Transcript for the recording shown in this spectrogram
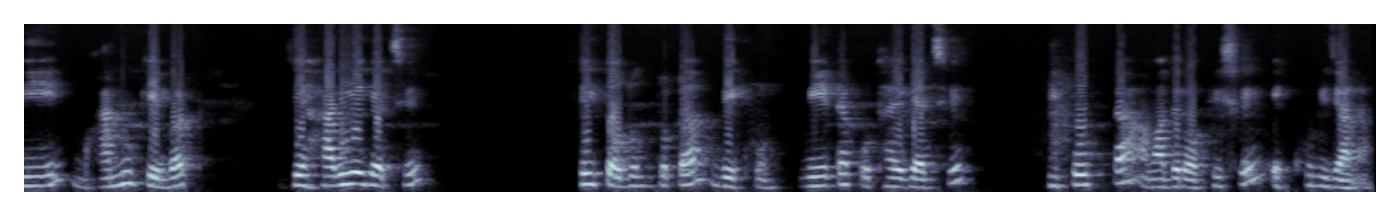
মেয়ে ভানু কেবট যে হারিয়ে গেছে, সেই তদন্তটা দেখুন। মেয়েটা কোথায় গেছে? রিপোর্টটা আমাদের অফিসে, এক্ষুনি জানান।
